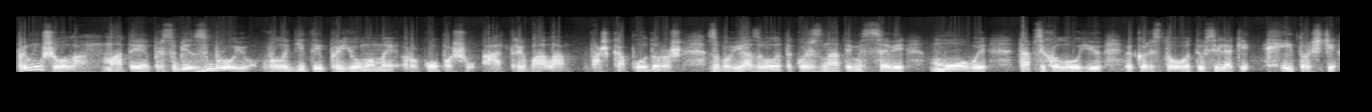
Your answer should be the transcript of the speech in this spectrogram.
примушувала мати при собі зброю, володіти прийомами рукопашу, а тривала важка подорож. Зобов'язувала також знати місцеві мови та психологію, використовувати всілякі хитрощі,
